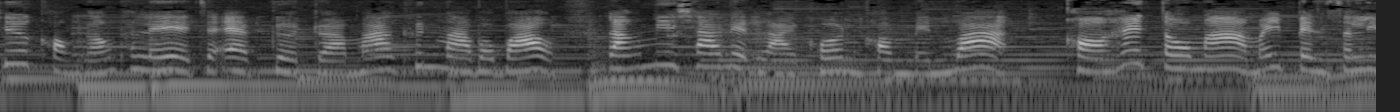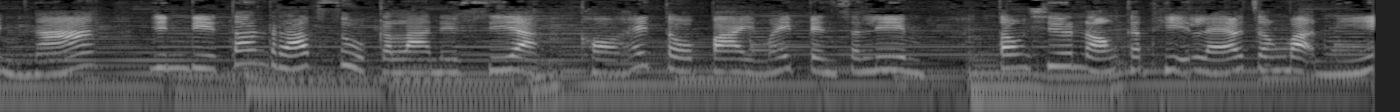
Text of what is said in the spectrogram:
ชื่อของน้องทะเลจะแอบเกิดดราม่าขึ้นมาเบาๆ หลังมีชาวเน็ตหลายคนคอมเมนต์ว่า ขอให้โตมาไม่เป็นสลิมนะ ยินดีต้อนรับสู่กาลาเนเซีย ขอให้โตไปไม่เป็นสลิม ต้องชื่อน้องกะทิแล้วจังหวะนี้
